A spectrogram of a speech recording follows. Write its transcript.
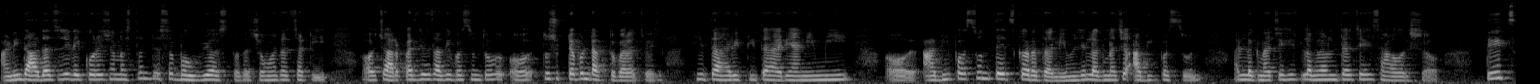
आणि दादाचं जे डेकोरेशन असतं ना ते असं भव्य असतं. त्याच्यामुळे त्यासाठी चार पाच दिवस आधीपासून तो तो सुट्ट्या पण टाकतो बऱ्याच वेळेस. ही तयारी ती तयारी आणि मी आधीपासून तेच करत आली. म्हणजे लग्नाच्या आधीपासून. आणि लग्नाचे हे लग्नानंतरचे हे सहा वर्ष. तेच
